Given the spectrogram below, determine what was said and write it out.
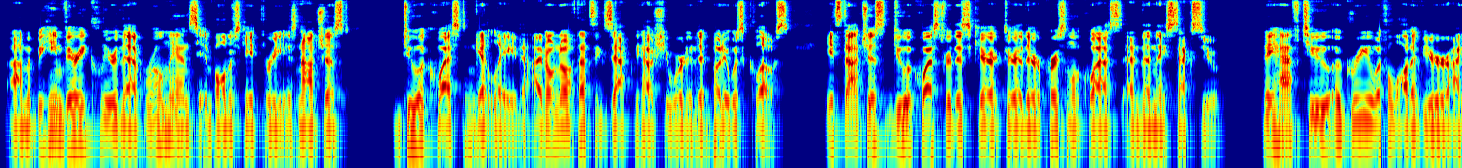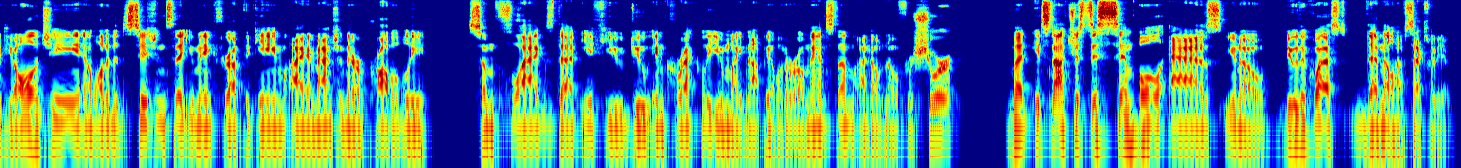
um, it became very clear that romance in Baldur's Gate 3 is not just do a quest and get laid. I don't know if that's exactly how she worded it, but it was close. It's not just do a quest for this character, they're a personal quest, and then they sex you. They have to agree with a lot of your ideology and a lot of the decisions that you make throughout the game. I imagine there are probably some flags that if you do incorrectly, you might not be able to romance them. I don't know for sure. But it's not just as simple as, you know, do the quest, then they'll have sex with you.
